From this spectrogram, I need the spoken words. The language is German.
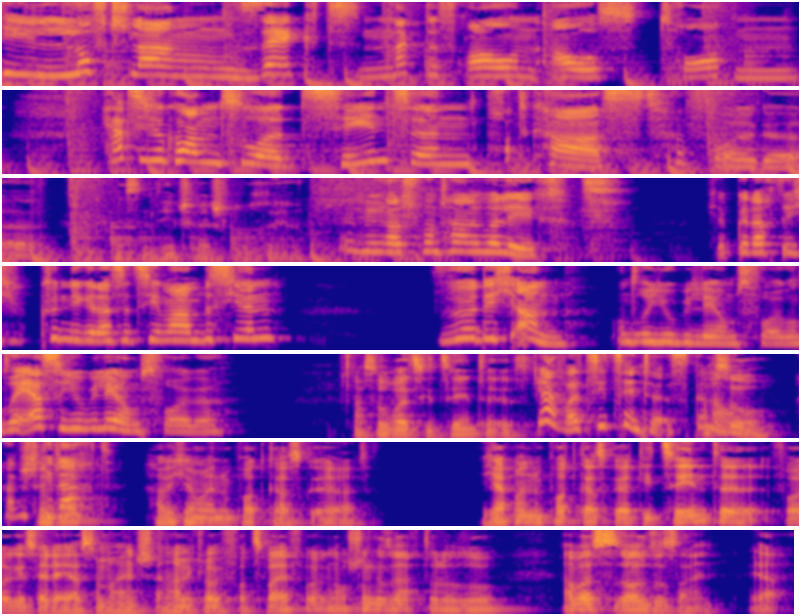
Konfetti, Luftschlangen, Sekt, nackte Frauen aus Torten. Herzlich willkommen zur zehnten Podcast-Folge. Was ist denn den Scheißspruch her? Ich bin gerade spontan überlegt. Ich habe gedacht, ich kündige das jetzt hier mal ein bisschen würdig an. Unsere Jubiläumsfolge, unsere erste Jubiläumsfolge. Ach so, weil es die zehnte ist. Ja, weil es die zehnte ist, genau. Ach so. Habe ich Stimmt, gedacht. Habe hab ich ja einem Podcast gehört. Ich habe mal in einem Podcast gehört, die zehnte Folge ist ja der erste Meilenstein. Habe ich, glaube ich, vor zwei Folgen auch schon gesagt oder so. Aber es soll so sein, ja.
